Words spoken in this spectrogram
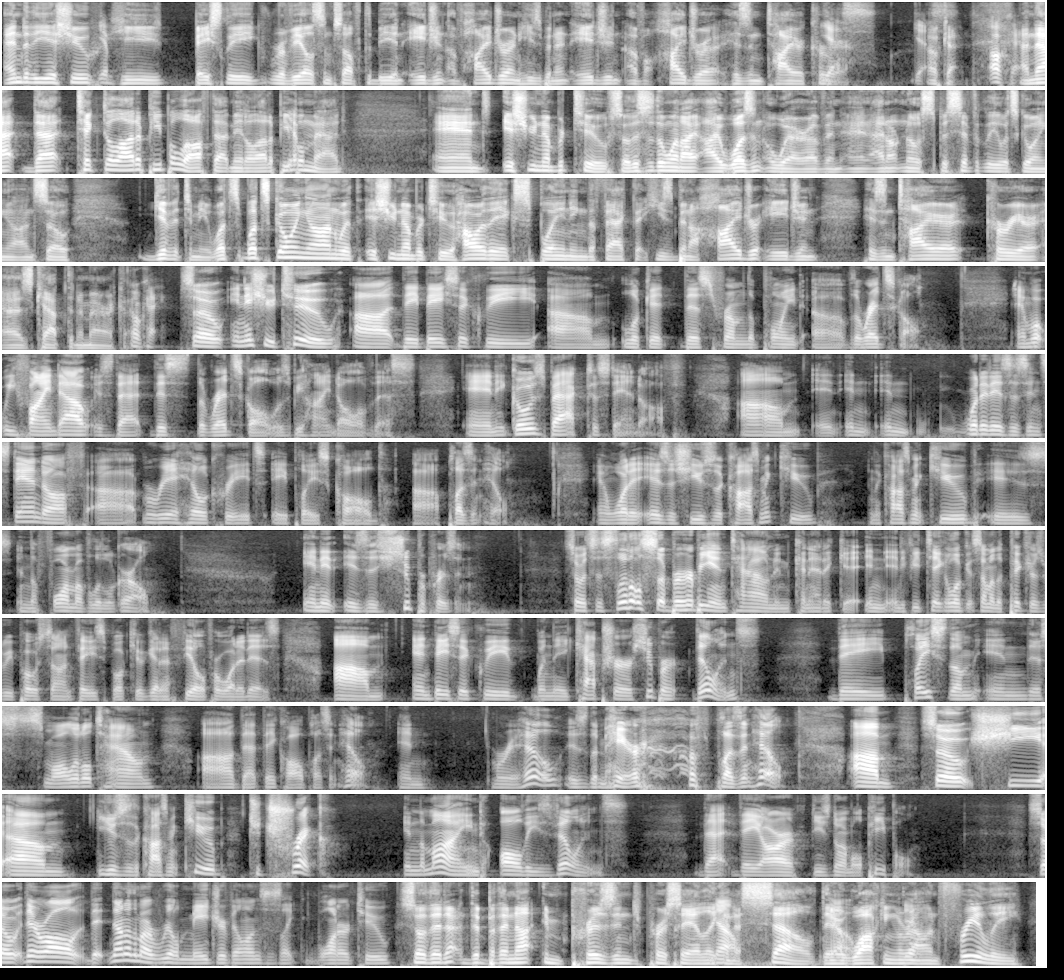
End of the issue, Yep. he basically reveals himself to be an agent of Hydra, and he's been an agent of Hydra his entire career. yes. Yes. Okay. Okay. And that that ticked a lot of people off. That made a lot of people mad. And issue number two. So this is the one I, I wasn't aware of, and, and I don't know specifically what's going on. So give it to me. What's what's going on with issue number two? How are they explaining the fact that he's been a Hydra agent his entire career as Captain America? Okay, so in issue two, uh, they basically um, look at this from the point of the Red Skull, and what we find out is that this the Red Skull was behind all of this, and it goes back to standoff. Um, in, in, in what it is is in standoff, uh, Maria Hill creates a place called uh, Pleasant Hill, and what it is is she uses a cosmic cube, and the cosmic cube is in the form of a little girl, and it is a super prison. So it's this little suburban town in Connecticut, and, and if you take a look at some of the pictures we post on Facebook, you'll get a feel for what it is. Um, and basically, when they capture super villains, they place them in this small little town uh, that they call Pleasant Hill, and Maria Hill is the mayor of Pleasant Hill. Um, so she um, uses the cosmic cube to trick in the mind all these villains that they are these normal people. So they're all none of them are real major villains. It's like one or two. So they're not, but they're not imprisoned per se, like in a cell. They're No. walking They're- around freely.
